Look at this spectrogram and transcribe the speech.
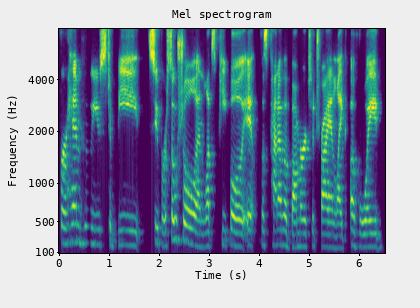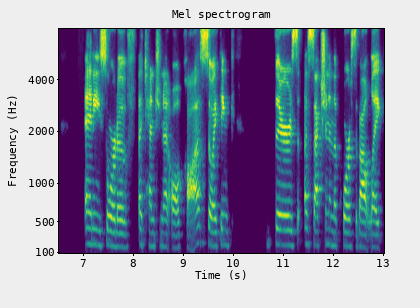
for him, who used to be super social and loves people, it was kind of a bummer to try and like avoid any sort of attention at all costs. So I think there's a section in the course about like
